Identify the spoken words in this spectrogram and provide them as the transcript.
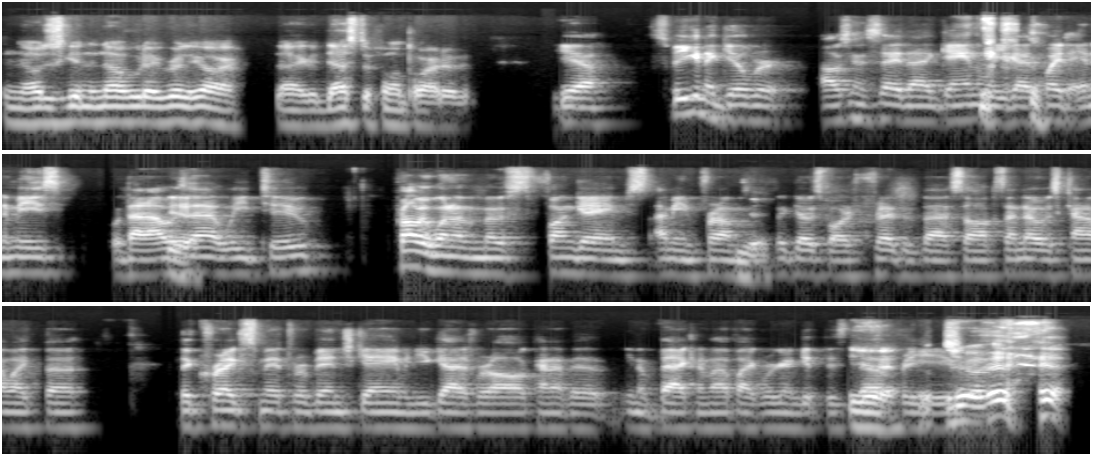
you know, just getting to know who they really are. Like that's the fun part of it. Yeah. Speaking of Gilbert, I was going to say that game where you guys played enemies that I was Yeah. at week two, probably one of the most fun games. I mean, from Yeah. the Ghost Ballers perspective that I saw, because I know it's kind of like the the Craig Smith revenge game, and you guys were all kind of uh, you know backing him up, like we're going to get this done Yeah, for you. sure.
